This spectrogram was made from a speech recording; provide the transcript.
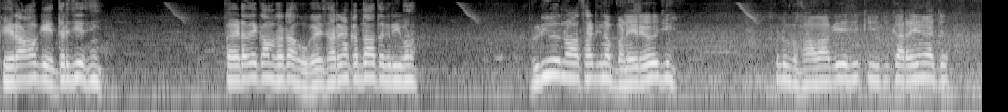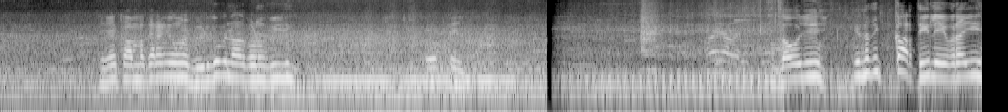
ਫਿਰ ਆਵਾਂਗੇ ਇੱਧਰ ਜੀ ਅਸੀਂ। ਪੈੜਾ ਦੇ ਕੰਮ ਸਾਡਾ ਹੋ ਗਿਆ ਜੀ, ਸਾਰੀਆਂ ਕੰਧਾਂ ਤਕਰੀਬਨ। ਵੀਡੀਓ ਦੇ ਨਾਲ ਸਾਡੀ ਨਾਲ ਬਣੇ ਰਹੋ ਜੀ। ਤੁਹਾਨੂੰ ਵਿਖਾਵਾਂਗੇ ਅਸੀਂ ਕੀ ਕੀ ਕਰ ਰਹੇ ਹਾਂ ਅੱਜ। ਜਿਵੇਂ ਕੰਮ ਕਰਾਂਗੇ, ਉਵੇਂ ਵੀਡੀਓ ਵੀ ਨਾਲ ਬਣੂਗੀ ਜੀ। ਓਕੇ ਜੀ। ਲਓ ਜੀ, ਇਹਨਾਂ ਦੀ ਘਰ ਦੀ ਲੇਬਰ ਆ ਜੀ।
